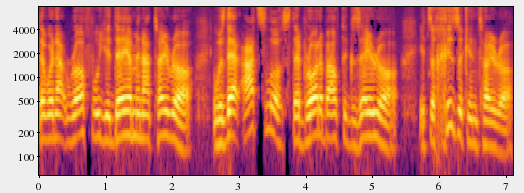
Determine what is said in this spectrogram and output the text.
that we're not rafu yedeim in Torah. It was that atzlos that brought about the gzeira. It's a chizuk in Torah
